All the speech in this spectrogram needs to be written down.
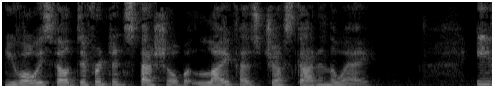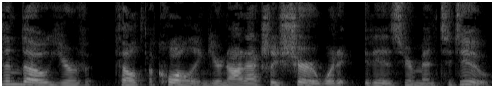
You've always felt different and special, but life has just got in the way. Even though you're felt a calling, you're not actually sure what it is you're meant to do.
